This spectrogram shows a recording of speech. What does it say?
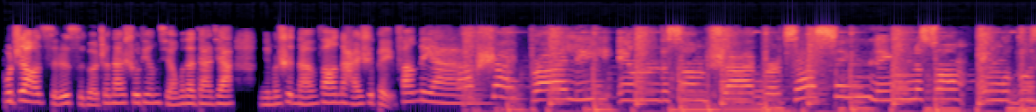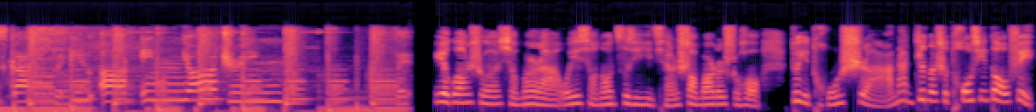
不知道此时此刻正在收听节目的大家，你们是南方的还是北方的呀？月光说：“小妹儿啊，我一想到自己以前上班的时候，对同事啊，那真的是掏心掏肺，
